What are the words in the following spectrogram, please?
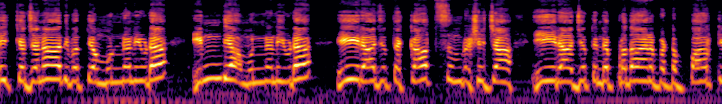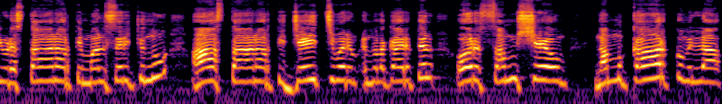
ഐക്യ ജനാധിപത്യ മുന്നണിയുടെ ഇന്ത്യ മുന്നണിയുടെ ഈ രാജ്യത്തെ കാത്ത് സംരക്ഷിച്ച ഈ രാജ്യത്തിന്റെ പ്രധാനപ്പെട്ട പാർട്ടിയുടെ സ്ഥാനാർത്ഥി മത്സരിക്കുന്നു. ആ സ്ഥാനാർത്ഥി ജയിച്ചു വരും എന്നുള്ള കാര്യത്തിൽ ഒരു സംശയവും നമുക്കാർക്കുമില്ല.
